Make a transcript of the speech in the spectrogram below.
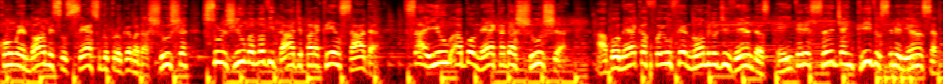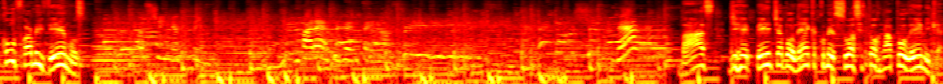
com o enorme sucesso do programa da Xuxa, surgiu uma novidade para a criançada. Saiu a boneca da Xuxa. A boneca foi um fenômeno de vendas. É interessante a incrível semelhança, conforme vemos. Roxinha assim. Parece tem, ó. Mas, de repente, a boneca começou a se tornar polêmica.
